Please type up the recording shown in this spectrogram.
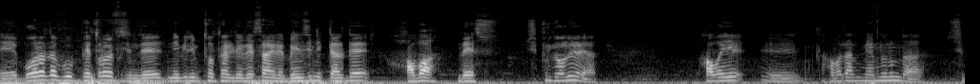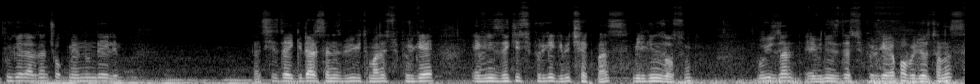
Ee, bu arada bu petrol ofisinde ne bileyim Total'de vesaire benzinliklerde hava ve sü- süpürge oluyor ya. Havayı e, havadan memnunum da süpürgelerden çok memnun değilim. Yani siz de giderseniz büyük ihtimalle süpürge evinizdeki süpürge gibi çekmez. Bilginiz olsun. Bu yüzden evinizde süpürge yapabiliyorsanız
